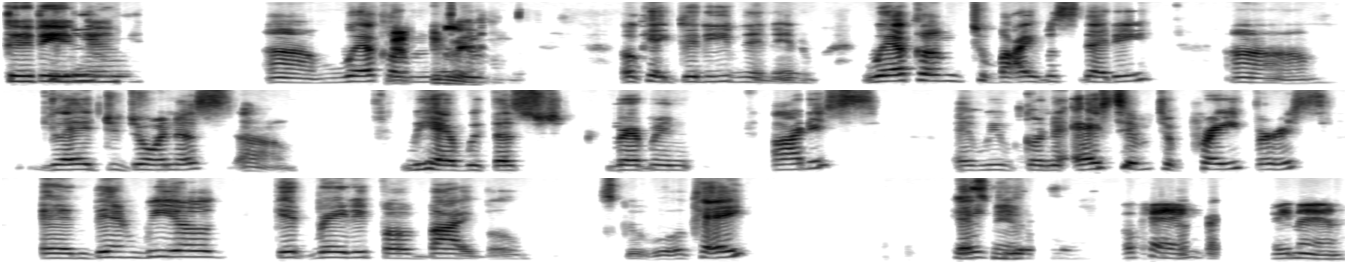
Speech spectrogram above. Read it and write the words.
Good evening. Um, welcome Good evening. to, okay, good evening and welcome to Bible study. Um, glad you join us. Um, we have with us Reverend Artis, and we're going to ask him to pray first, and then we'll get ready for Bible school, okay? Yes, Thank you. Okay, amen.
